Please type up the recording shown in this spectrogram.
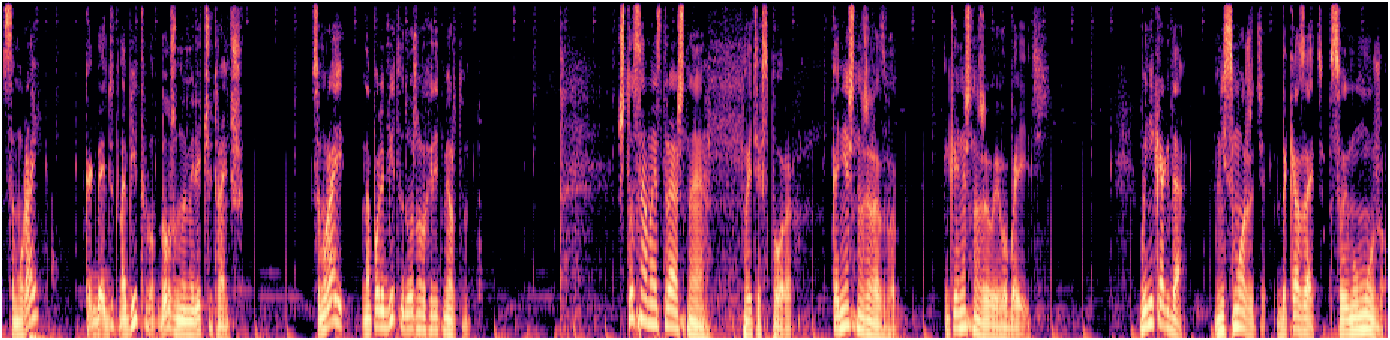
Самурай? Когда идет на битву, должен умереть чуть раньше. Самурай на поле битвы должен выходить мертвым. Что самое страшное в этих спорах? Конечно же, развод. И, конечно же, вы его боитесь. Вы никогда не сможете доказать своему мужу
